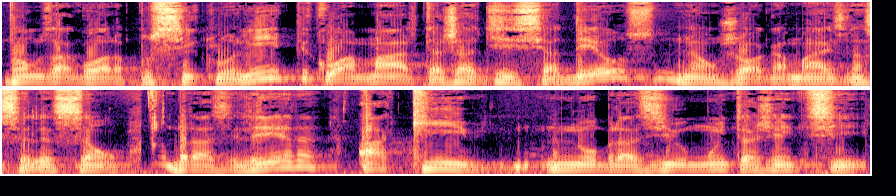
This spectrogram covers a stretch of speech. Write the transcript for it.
Vamos agora para o ciclo olímpico. A Marta já disse adeus, não joga mais na seleção brasileira. Aqui no Brasil, muita gente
